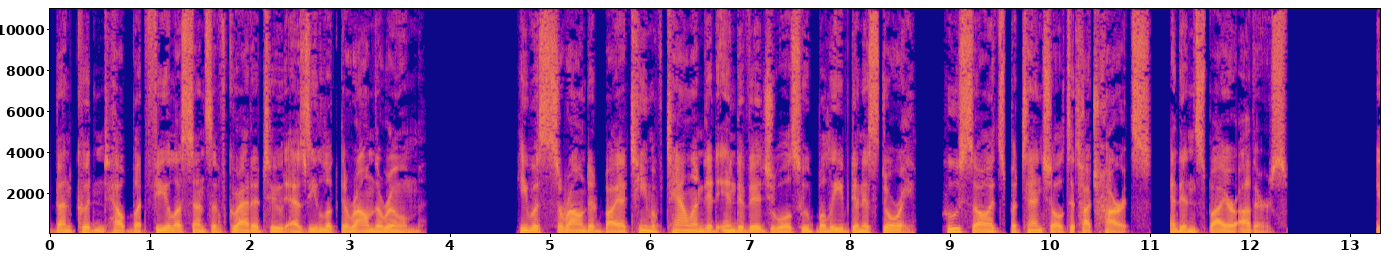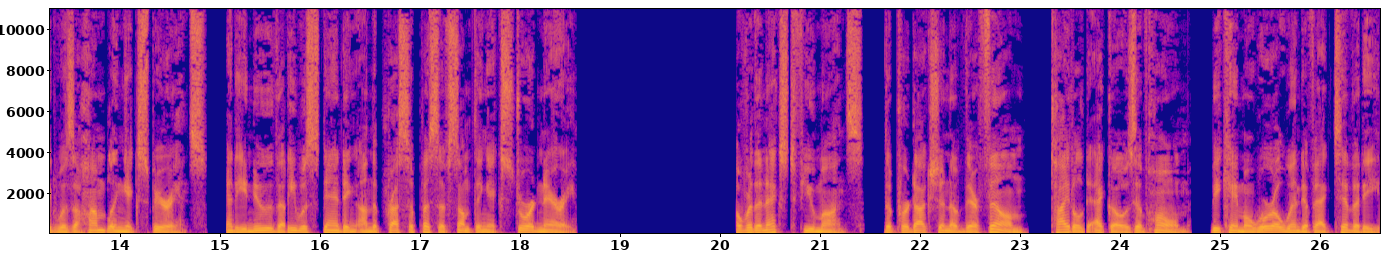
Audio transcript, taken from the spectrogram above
Ben couldn't help but feel a sense of gratitude as he looked around the room. He was surrounded by a team of talented individuals who believed in his story who saw its potential to touch hearts and inspire others. It was a humbling experience, and he knew that he was standing on the precipice of something extraordinary. Over the next few months, the production of their film, titled Echoes of Home, became a whirlwind of activity.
